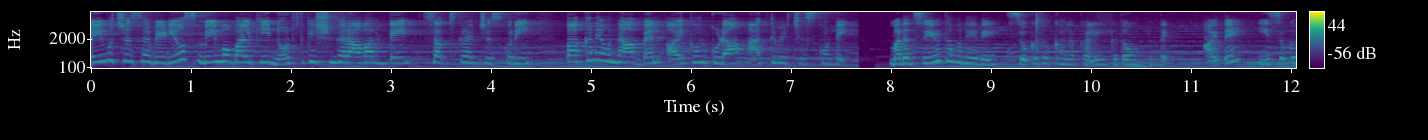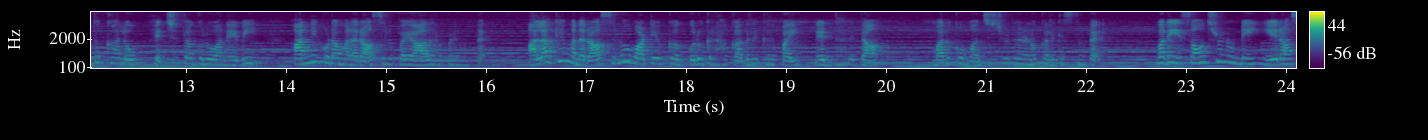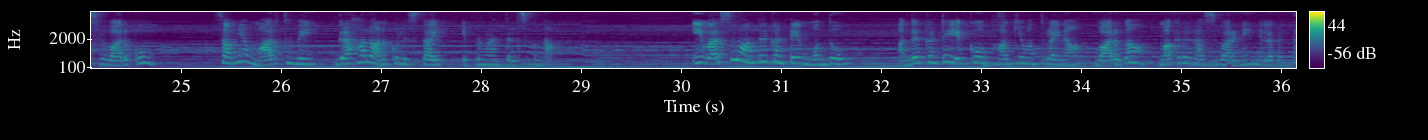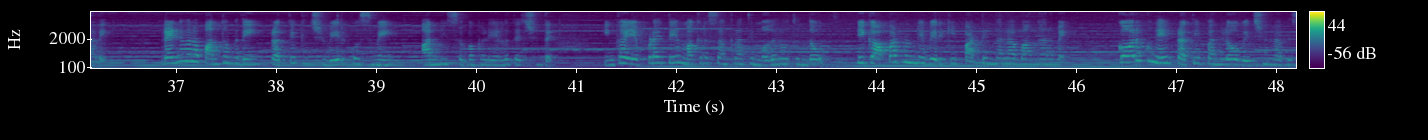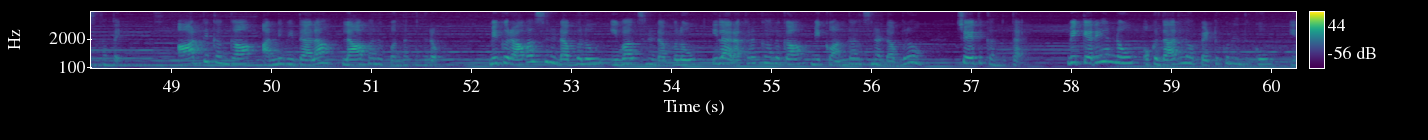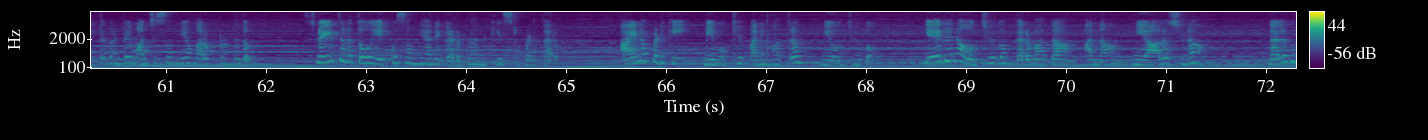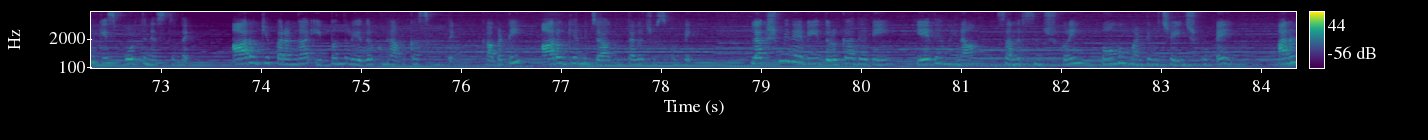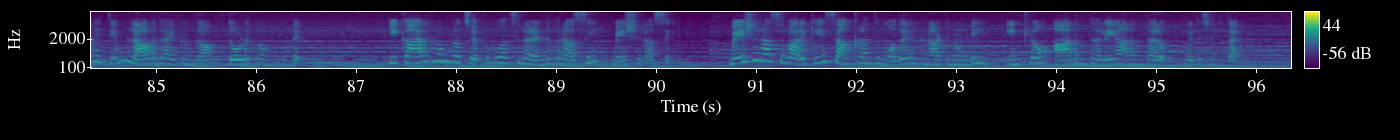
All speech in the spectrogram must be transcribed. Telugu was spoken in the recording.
మేము చేసే వీడియోస్ మీ మొబైల్కి నోటిఫికేషన్గా రావాలంటే సబ్స్క్రైబ్ చేసుకుని పక్కనే ఉన్న బెల్ ఐకాన్ కూడా యాక్టివేట్ చేసుకోండి. మన జీవితం అనేది సుఖదుఖాల కలయికతో ఉంటుంది. అయితే ఈ సుఖదుఖాలు హెచ్చుతగ్గులు అనేవి అన్నీ కూడా మన రాశులపై ఆధారపడి ఉంటాయి. అలాగే మన రాశులు వాటి యొక్క గురుగ్రహ కదలికలపై నిర్ధారిత మనకు మంచి చెడులను కలిగిస్తుంటాయి. మరి ఈ సంవత్సరం నుండి ఏ రాశుల వారకు సమయం మారుతుంది గ్రహాలు అనుకూలిస్తాయి ఇప్పుడు మనం తెలుసుకుందాం. ఈ వరుసలో అందరికంటే ముందు అందరికంటే ఎక్కువ భాగ్యవంతులైన వారుగా మకర రాశి వారిని నిలబెట్టాలి. రెండు వేల పంతొమ్మిది ప్రత్యేకించి వీరి కోసమే అన్ని శుభకడియలు తెచ్చింది. ఇంకా ఎప్పుడైతే మకర సంక్రాంతి మొదలవుతుందో ఇక అప్పటి నుండి వీరికి పట్టిందలా బంగారమే. కోరుకునే ప్రతి పనిలో విజయం లభిస్తుంది. ఆర్థికంగా అన్ని విధాల లాభాలు పొందగలరు. మీకు రావాల్సిన డబ్బులు ఇవ్వాల్సిన డబ్బులు ఇలా రకరకాలుగా మీకు అందాల్సిన డబ్బులు చేతికందుతాయి. మీ కెరియర్ను ఒక దారిలో పెట్టుకునేందుకు ఇంతకంటే మంచి సమయం మరొకటి ఉండదు. స్నేహితులతో ఎక్కువ సమయాన్ని గడపడానికి ఇష్టపడతారు. అయినప్పటికీ మీ ముఖ్య పని మాత్రం మీ ఉద్యోగం. ఏదైనా ఉద్యోగం తర్వాత అన్న మీ ఆలోచన నలుగురికి స్ఫూర్తినిస్తుంది. ఆరోగ్యపరంగా ఇబ్బందులు ఎదుర్కొనే అవకాశం ఉంది. కాబట్టి ఆరోగ్యాన్ని జాగ్రత్తగా చూసుకోండి. లక్ష్మీదేవి దుర్గాదేవి ఏదేమైనా సందర్శించుకుని హోమం వంటివి చేయించుకుంటే అనునిత్యం లాభదాయకంగా తోడుగా ఉంటుంది. ఈ కార్యక్రమంలో చెప్పుకోవాల్సిన రెండవ రాశి మేషరాశి. మేషరాశి వారికి సంక్రాంతి మొదలైన నాటి నుండి ఇంట్లో ఆనందాలే ఆనందాలు వెదజల్లుతాయి.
